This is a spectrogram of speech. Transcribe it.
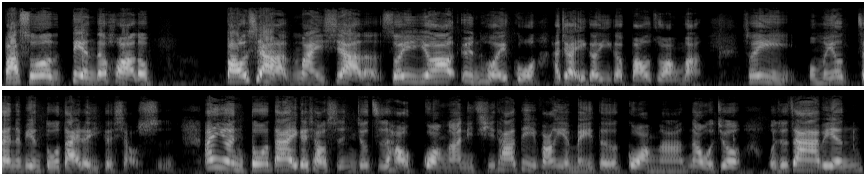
把所有的店的画都包下买下了，所以又要运回国，它就要一个一个包装嘛。所以我们又在那边多待了一个小时啊，因为你多待一个小时，你就只好逛啊，你其他地方也没得逛啊，那我就我就在那边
